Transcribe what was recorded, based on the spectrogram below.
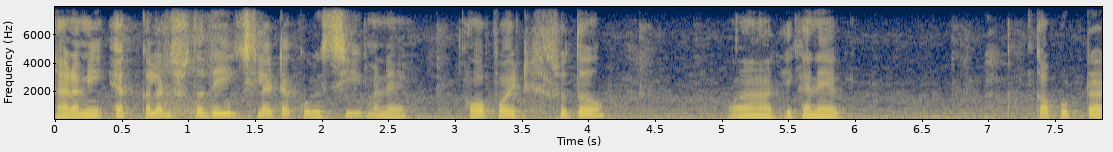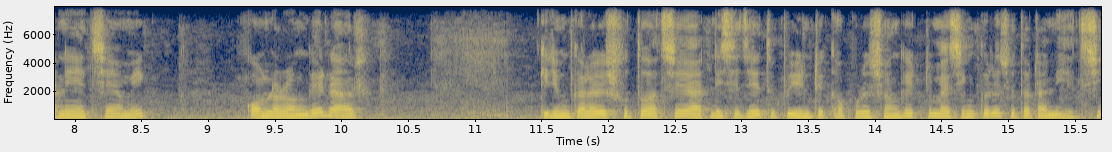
আর আমি এক কালার সুতো দিয়েই সেলাইটা করেছি মানে অফ হোয়াইট সুতো। আর এখানে কাপড়টা নিয়েছি আমি কমলা রঙের আর ক্রিম কালারের সুতো আছে। আর নিচে যেহেতু প্রিন্টের কাপড়ের সঙ্গে একটু ম্যাচিং করে সুতোটা নিয়েছি।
